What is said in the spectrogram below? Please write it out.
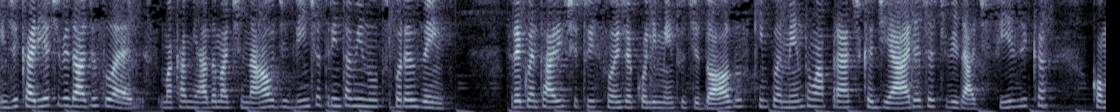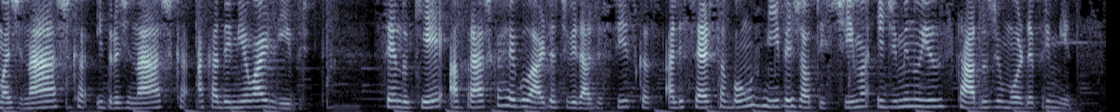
Indicaria atividades leves, uma caminhada matinal de 20 a 30 minutos, por exemplo. Frequentar instituições de acolhimento de idosos que implementam a prática diária de atividade física, como a ginástica, hidroginástica, academia ao ar livre sendo que a prática regular de atividades físicas alicerça bons níveis de autoestima e diminui os estados de humor deprimidos.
